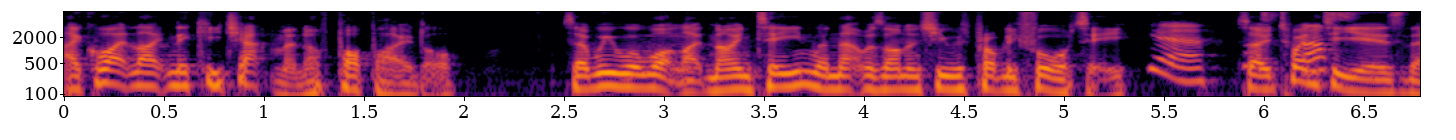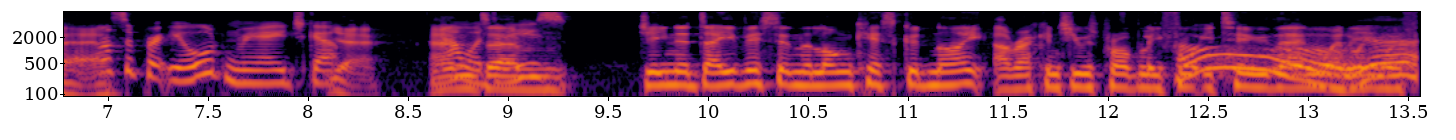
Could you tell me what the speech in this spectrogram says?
I quite like Nicki Chapman of Pop Idol. So we were, what, like 19 when that was on and she was probably 40? yeah. So that's- 20 that's- years there. That's a pretty ordinary age gap. Yeah. And, Nowadays. um, Geena Davis in The Long Kiss Goodnight, I reckon she was probably 42 then when we were Oh,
